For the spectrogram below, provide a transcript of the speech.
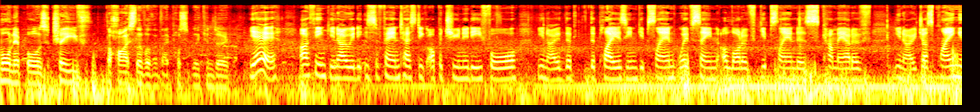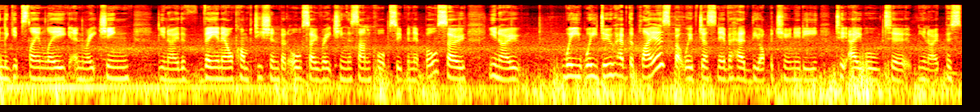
more netballers achieve the highest level that they possibly can do. yeah, I think you know it is a fantastic opportunity for you know the the players in Gippsland. We've seen a lot of Gippslanders come out of you know just playing in the Gippsland League and reaching you know the VNL competition, but also reaching the Suncorp Super Netball. So you know we we do have the players, but we've just never had the opportunity to able to you know pers-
